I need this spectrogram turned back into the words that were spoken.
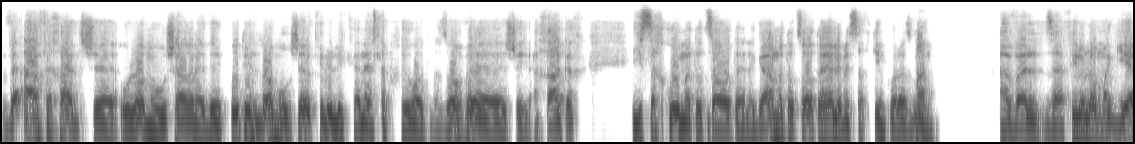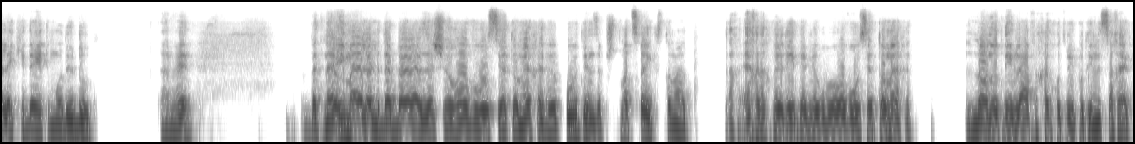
ואף אחד שהוא לא מאושר על ידי פוטין לא מורשה אפילו להיכנס לבחירות. עזוב אה, שאחר כך ישחקו עם התוצאות האלה. גם התוצאות האלה משחקים כל הזמן. אבל זה אפילו לא מגיע לכדי התמודדות, אתה מבין? בתנאים האלה לדבר על זה שרוב רוסיה תומכת בפוטין זה פשוט מצחיק, זאת אומרת, איך אנחנו יודעים במי רוב רוסיה תומכת? לא נותנים לאף אחד חוץ מפוטין לשחק.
